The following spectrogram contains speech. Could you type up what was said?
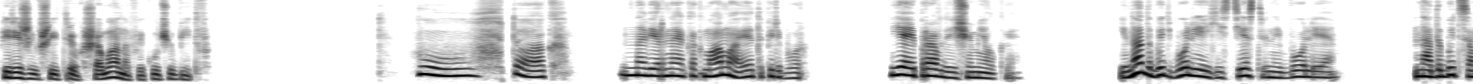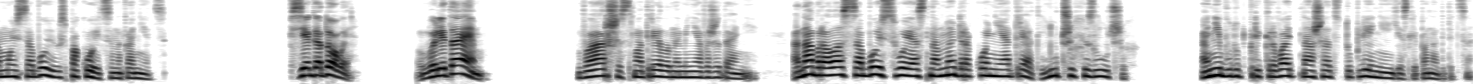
переживший трех шаманов и кучу битв. Уф, так. Наверное, как мама, это перебор. Я и правда еще мелкая. И надо быть более естественной, более... Надо быть самой собой и успокоиться, наконец. «Все готовы! Вылетаем!» Варша смотрела на меня в ожидании. Она брала с собой свой основной драконий отряд, лучших из лучших. Они будут прикрывать наше отступление, если понадобится.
